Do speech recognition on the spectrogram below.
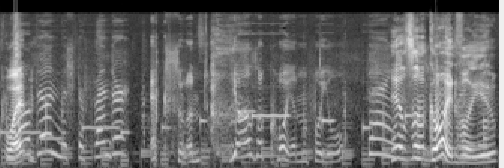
What? Well done, Mr. Fender. excellent. Here's a coin for you. Thanks. Here's a coin for you.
